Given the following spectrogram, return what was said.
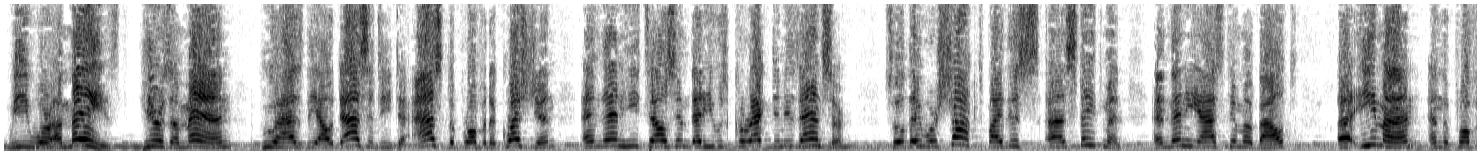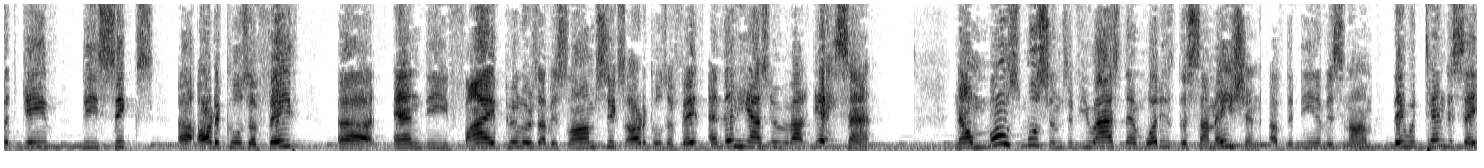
We were amazed. Here's a man who has the audacity to ask the Prophet a question and then he tells him that he was correct in his answer. So they were shocked by this uh, statement. And then he asked him about uh, Iman and the Prophet gave the six uh, articles of faith uh, and the five pillars of Islam, six articles of faith, and then he asked him about ihsan. Now, most Muslims, if you ask them what is the summation of the deen of Islam, they would tend to say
